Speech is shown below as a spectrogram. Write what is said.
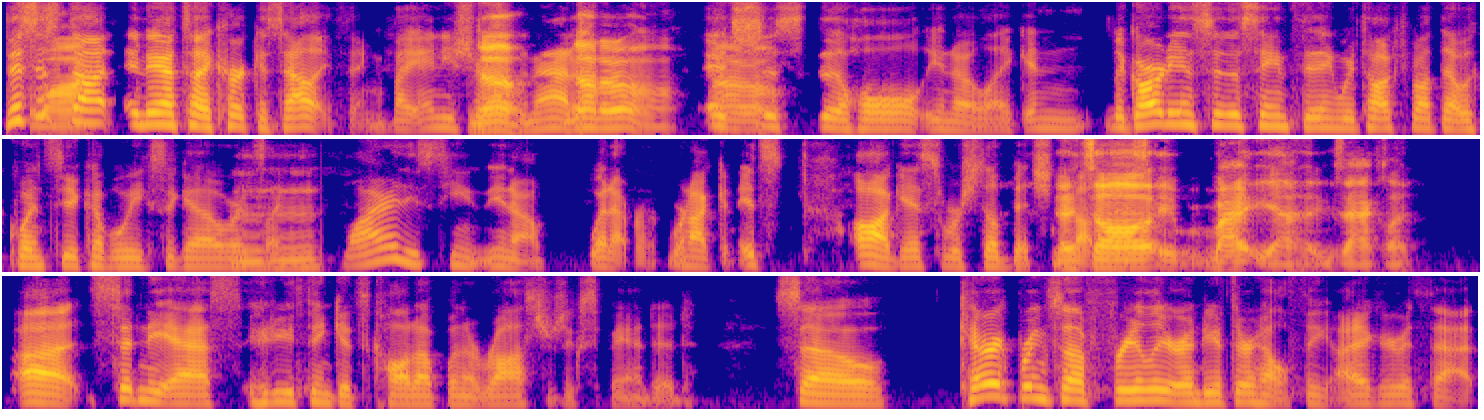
This is not an anti Curt Casali thing by any stretch No, of the matter. not at all. not it's at all. just the whole, you know, like, and the Guardians do the same thing. We talked about that with Quincy a couple weeks ago, where it's like, Mhm. why are these teams, you know, whatever. We're not gonna. It's August. We're still bitching. it's about all this. right. Yeah, exactly. Uh, Sydney asks, who do you think gets called up when the roster's expanded? So Carrick brings up Fraley or Indy if they're healthy. I agree with that.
